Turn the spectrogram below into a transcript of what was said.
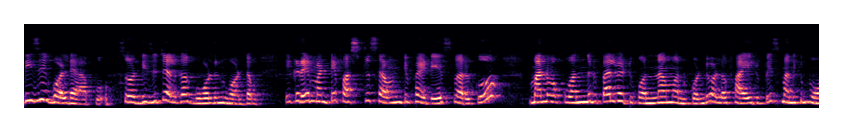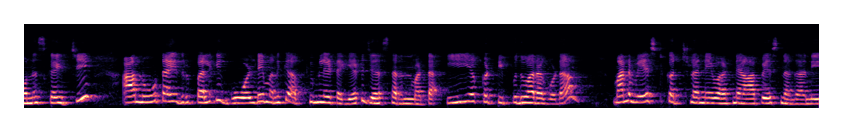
డిజీ గోల్డ్ యాప్. సో డిజిటల్గా గోల్డ్ని కొంటాం. ఇక్కడ ఏమంటే ఫస్ట్ సెవెంటీ ఫైవ్ డేస్ వరకు మనం ఒక వంద రూపాయలు పెట్టుకున్నాం అనుకోండి వాళ్ళు ఫైవ్ రూపీస్ మనకి బోనస్గా ఇచ్చి ఆ నూట ఐదు రూపాయలకి గోల్డే మనకి అక్యుములేట్ అయ్యేట్టు చేస్తారనమాట ఈ యొక్క టిప్ ద్వారా కూడా మన వేస్ట్ ఖర్చులు అనే వాటిని ఆపేసినా కానీ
